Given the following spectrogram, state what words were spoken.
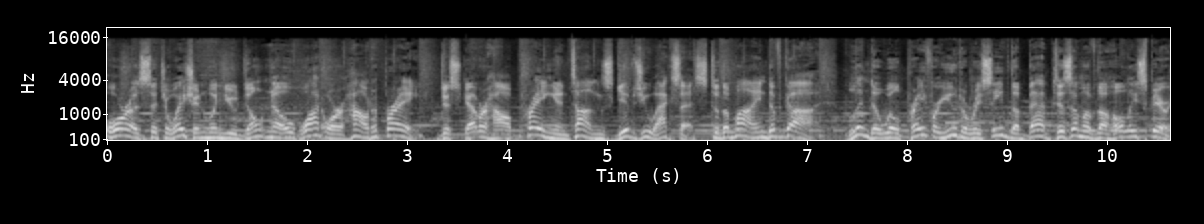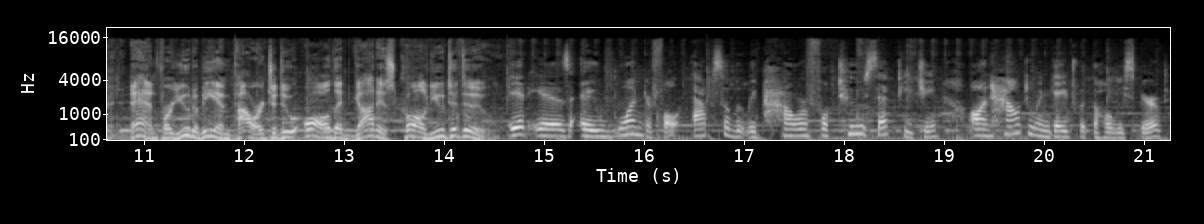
or a situation when you don't know what or how to pray. Discover how praying in tongues gives you access to the mind of God. Linda will pray for you to receive the baptism of the Holy Spirit and for you to be empowered to do all that God has called you to do. It is a wonderful, absolutely powerful two set teaching on how to engage with the Holy Spirit.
